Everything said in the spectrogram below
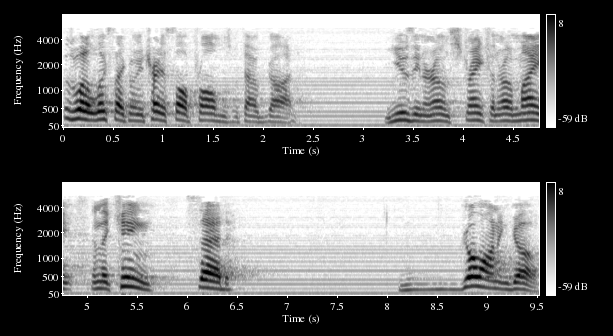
this is what it looks like when we try to solve problems without God, using our own strength and our own might. And the king said, Go on and go.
